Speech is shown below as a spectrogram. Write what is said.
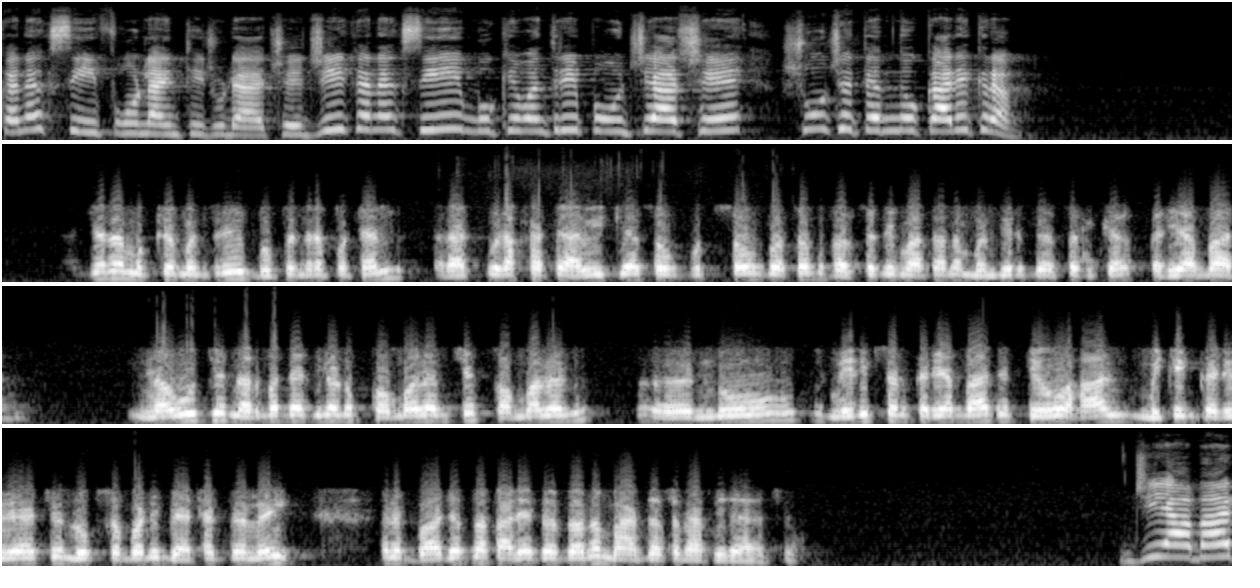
કનકસિંહ ફોન લાઈનથી જોડાયા છે. જી કનકસિંહ મુખ્યમંત્રી પહોંચ્યા છે. શું છે તેમનો કાર્યક્રમ? રાજ્યના મુખ્યમંત્રી ભૂપેન્દ્ર પટેલ રાજપુરા ખાતે આવી ગયા. સૌ સૌ પ્રથમ સરસ્વતી માતાના મંદિર દર્શન કર્યા. બાદ નવું જે નર્મદા જિલ્લાનું કમલમ છે કમલમનું નિરીક્ષણ કર્યા બાદ તેઓ હાલ મિટિંગ કરી રહ્યા છે. લોકસભાની બેઠકને લઈ અને ભાજપના કાર્યકર્તાઓને માર્ગદર્શન આપી રહ્યા છે. જી આભાર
